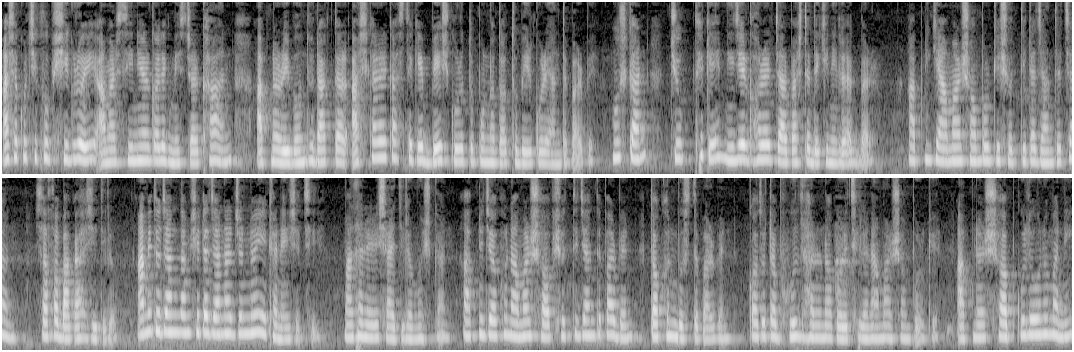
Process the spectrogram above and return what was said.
আশা করছি খুব শীঘ্রই আমার সিনিয়র কলিগ মিস্টার খান আপনার ওই বন্ধু ডাক্তার আশকারের কাছ থেকে বেশ গুরুত্বপূর্ণ তথ্য বের করে আনতে পারবে। মুস্কান চুপ থেকে নিজের ঘরের চারপাশটা দেখে নিল একবার। আপনি কি আমার সম্পর্কে সত্যিটা জানতে চান? সাফা বাঁকা হাসি দিল। আমি তো জানতাম সেটা জানার জন্যই এখানে এসেছি। মাথা নেড়ে সায় দিল মুস্কান। আপনি যখন আমার সব সত্যি জানতে পারবেন, তখন বুঝতে পারবেন কতটা ভুল ধারণা করেছিলেন আমার সম্পর্কে। আপনার সবগুলো অনুমানই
